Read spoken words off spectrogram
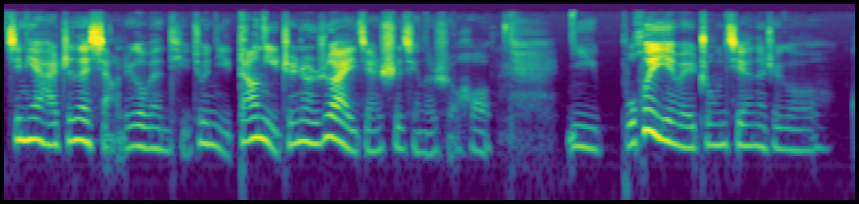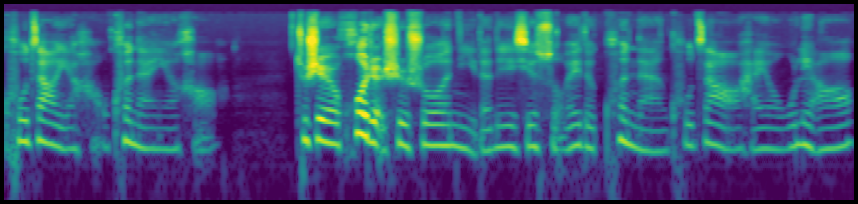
今天还真在想这个问题。就你当你真正热爱一件事情的时候，你不会因为中间的这个枯燥也好、困难也好，就是或者是说你的那些所谓的困难、枯燥还有无聊，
